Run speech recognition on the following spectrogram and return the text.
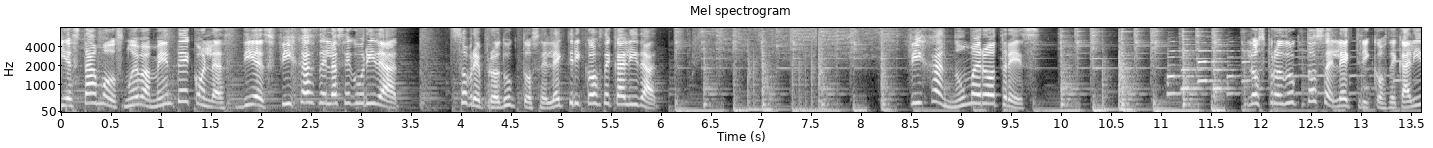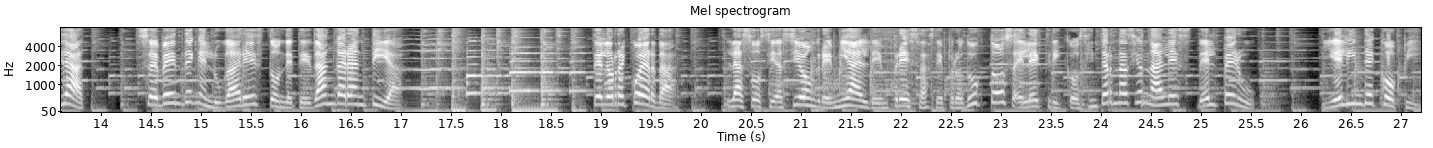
Y estamos nuevamente con las 10 fijas de la seguridad sobre productos eléctricos de calidad. Fija número 3. Los productos eléctricos de calidad se venden en lugares donde te dan garantía. Te lo recuerda la Asociación Gremial de Empresas de Productos Eléctricos Internacionales del Perú y el Indecopi.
